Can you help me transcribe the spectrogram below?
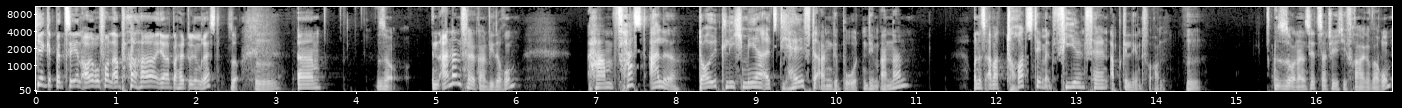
Hier, gib mir 10 Euro von ab, haha, ja, behalt du den Rest. So. Ähm, so. In anderen Völkern wiederum haben fast alle deutlich mehr als die Hälfte angeboten dem anderen und ist aber trotzdem in vielen Fällen abgelehnt worden. So, dann ist jetzt natürlich die Frage, warum.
